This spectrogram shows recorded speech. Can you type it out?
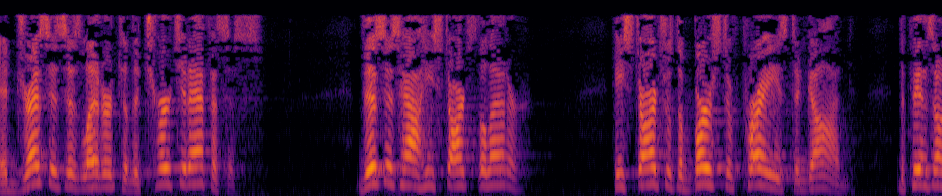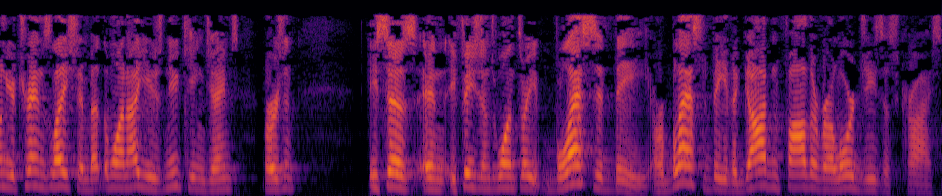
addresses his letter to the church at Ephesus. This is how he starts the letter. He starts with a burst of praise to God. Depends on your translation, but the one I use, New King James Version, he says in Ephesians 1 3, Blessed be, or blessed be the God and Father of our Lord Jesus Christ,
